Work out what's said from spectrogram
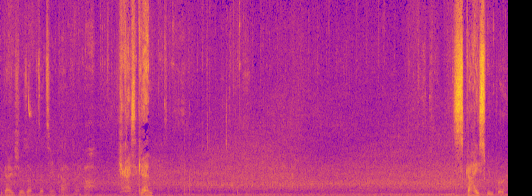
the guy who shows up is that same cop. Like, oh, You guys again? Sky Sweeper.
